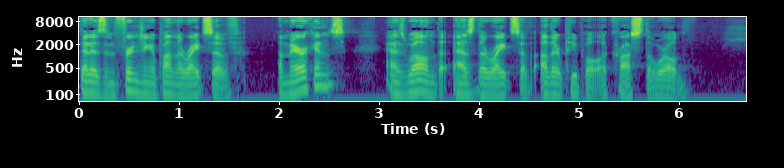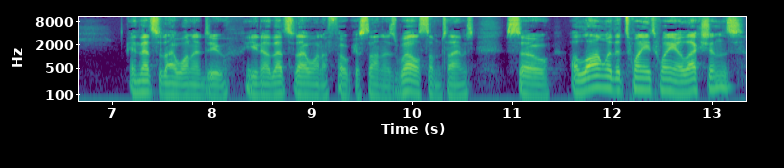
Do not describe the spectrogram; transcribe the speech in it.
that is infringing upon the rights of Americans as well as the rights of other people across the world. And that's what I want to do. You know, that's what I want to focus on as well sometimes. So, along with the 2020 elections,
